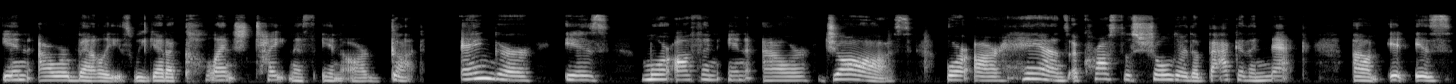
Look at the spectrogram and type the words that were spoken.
in our bellies. We get a clenched tightness in our gut. Anger is more often in our jaws or our hands across the shoulder, the back of the neck. Um, it is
